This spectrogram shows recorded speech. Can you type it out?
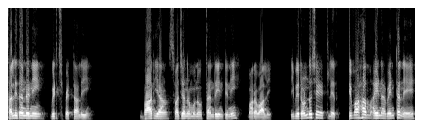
తల్లిదండ్రిని విడిచిపెట్టాలి. భార్య స్వజనమును తండ్రి ఇంటిని మరవాలి. ఇవి రెండు చేయట్లేదు. వివాహం అయిన వెంటనే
